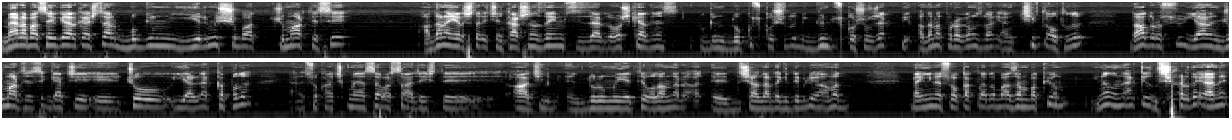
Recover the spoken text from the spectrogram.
Merhaba sevgili arkadaşlar. Bugün 20 Şubat Cumartesi Adana yarışları için karşınızdayım. Sizler de hoş geldiniz. Bugün 9 koşulu bir gündüz koşulacak bir Adana programımız var. Yani çift altılı. Daha doğrusu yarın Cumartesi gerçi e, çoğu yerler kapalı. Yani sokağa çıkma yasağı var. Sadece işte e, acil e, durumu yeti olanlar e, dışarılarda gidebiliyor ama ben yine sokaklarda bazen bakıyorum. İnanın herkes dışarıda yani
